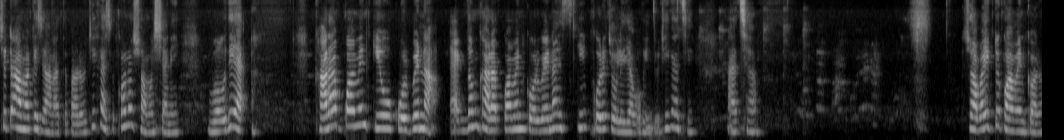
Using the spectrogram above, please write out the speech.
সেটা আমাকে জানাতে পারো, ঠিক আছে? কোনো সমস্যা নেই। বৌদি খারাপ কমেন্ট কেউ করবে না, একদম খারাপ কমেন্ট করবে না স্কিপ করে চলে যাব কিন্তু, ঠিক আছে? আচ্ছা। সবাই একটু কমেন্ট করো।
